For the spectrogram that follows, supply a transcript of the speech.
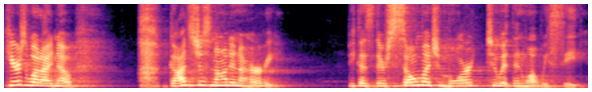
here's what I know God's just not in a hurry because there's so much more to it than what we see.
